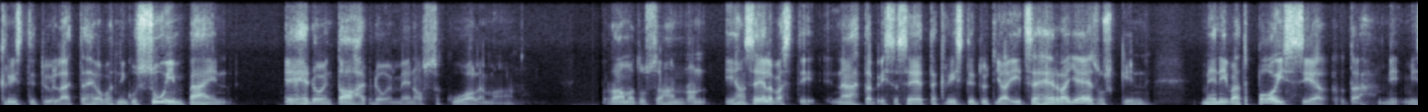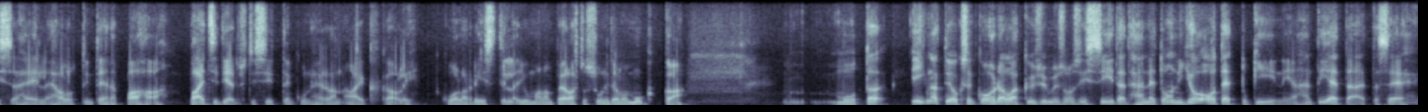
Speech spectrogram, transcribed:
kristityillä, että he ovat niin kuin suinpäin ehdoin tahdoin menossa kuolemaan. Raamatussahan on ihan selvästi nähtävissä se, että kristityt ja itse Herra Jeesuskin menivät pois sieltä, missä heille haluttiin tehdä pahaa, paitsi tietysti sitten, kun Herran aika oli kuolla ristillä Jumalan pelastussuunnitelman mukaan. Mutta Ignatioksen kohdalla kysymys on siis siitä, että hänet on jo otettu kiinni ja hän tietää, että se,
